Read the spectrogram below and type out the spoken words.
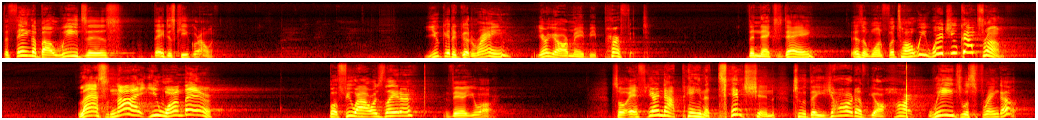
The thing about weeds is they just keep growing. You get a good rain, your yard may be perfect. The next day, there's a one foot tall weed. Where'd you come from? Last night, you weren't there. But a few hours later, there you are. So if you're not paying attention to the yard of your heart, weeds will spring up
